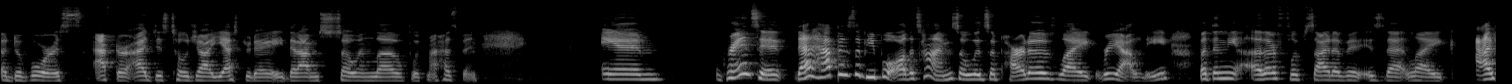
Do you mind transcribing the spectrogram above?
a divorce after I just told y'all yesterday that I'm so in love with my husband. And granted, that happens to people all the time, so it's a part of like reality. But then the other flip side of it is that like I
